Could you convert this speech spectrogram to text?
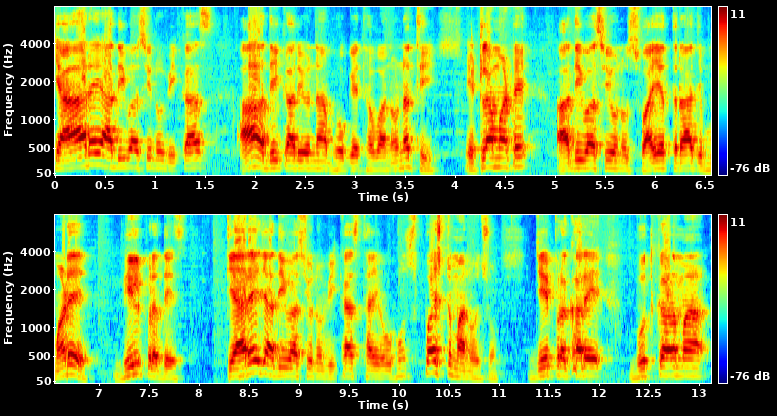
ક્યારે આદિવાસીનો વિકાસ આ અધિકારીઓના ભોગે થવાનો નથી. એટલા માટે આદિવાસીઓનું સ્વાયત્ત રાજ મળે ભીલ પ્રદેશ ત્યારે જ આદિવાસીઓનો વિકાસ થાય એવું હું સ્પષ્ટ માનું છું. જે પ્રકારે ભૂતકાળમાં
